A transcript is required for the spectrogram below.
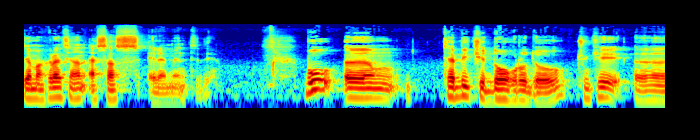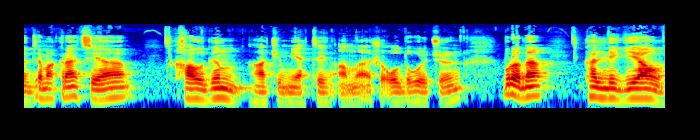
demokratiyanın əsas elementidir. Bu ə, təbii ki, doğrudur. Çünki ə, demokratiya xalqın hakimiyyəti anlayışı olduğu üçün burada kollegial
